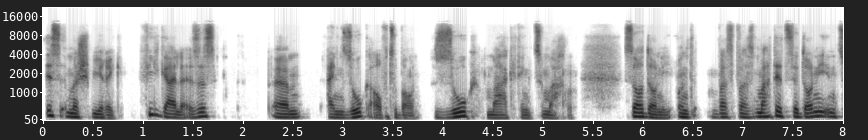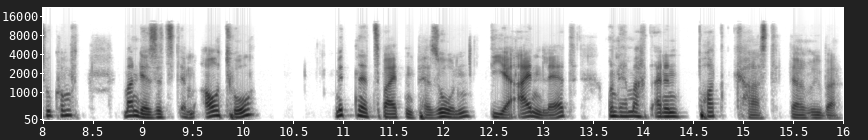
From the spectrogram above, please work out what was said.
ist immer schwierig. Viel geiler ist es, ähm, einen Sog aufzubauen, Sog-Marketing zu machen. So, Donny, und was, was macht jetzt der Donny in Zukunft? Mann, der sitzt im Auto mit einer zweiten Person, die er einlädt und er macht einen Podcast darüber,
